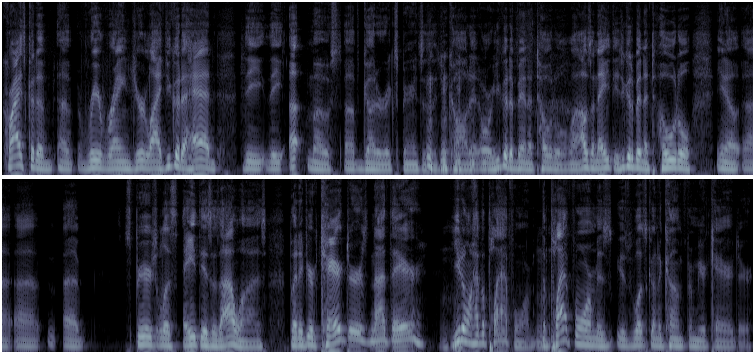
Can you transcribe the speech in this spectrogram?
Christ could have uh, rearranged your life. You could have had the the utmost of gutter experiences, as you called it, or you could have been a total. Well, I was an atheist. You could have been a total, you know, uh, uh, uh, spiritualist atheist as I was. But if your character is not there, you don't have a platform. The platform is is what's going to come from your character.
